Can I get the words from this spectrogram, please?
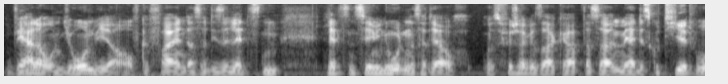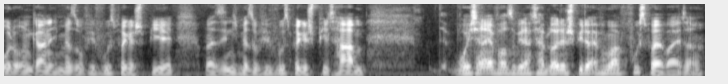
Werder Union wieder aufgefallen, dass er diese letzten, letzten zehn Minuten, das hat ja auch Urs Fischer gesagt gehabt, dass er mehr diskutiert wurde und gar nicht mehr so viel Fußball gespielt oder sie nicht mehr so viel Fußball gespielt haben wo ich dann einfach so gedacht habe, Leute, spielt doch einfach mal Fußball weiter.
